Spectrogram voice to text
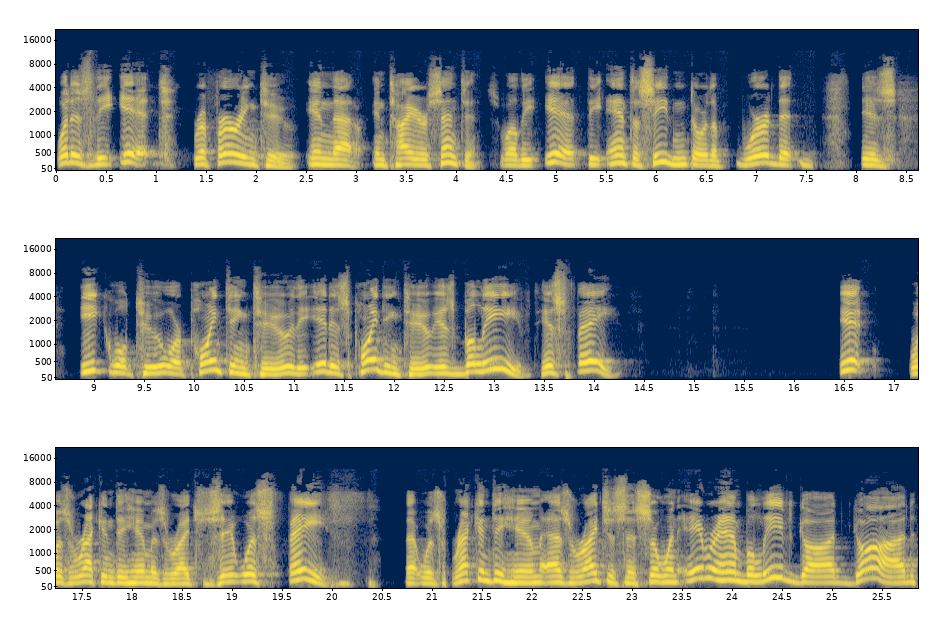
What is the it referring to in that entire sentence? Well, the it, the antecedent, or the word that is equal to or pointing to, the it is pointing to, is believed, his faith. It was reckoned to him as righteousness. It was faith that was reckoned to him as righteousness. So when Abraham believed God, God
